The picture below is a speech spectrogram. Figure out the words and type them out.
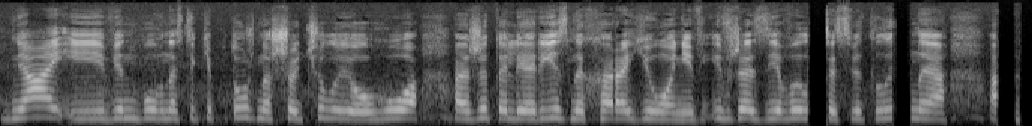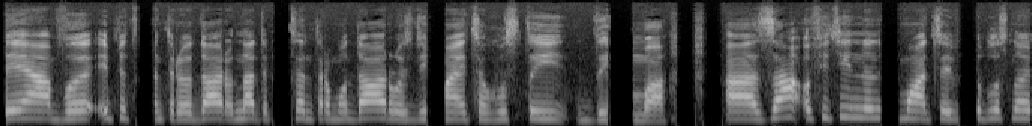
дня, і він був настільки потужний, що чули його е, жителі різних районів. І вже з'явилися світлини, е, де в епіцентрі удару над епіцентром удару здіймається густий дим. За офіційною інформацією від обласної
